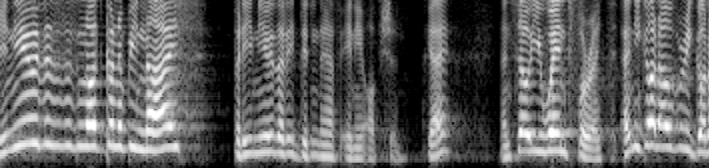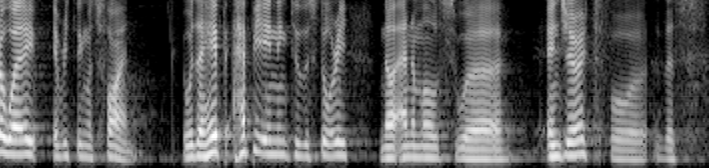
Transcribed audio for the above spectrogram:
He knew this was not going to be nice, but he knew that he didn't have any option. Okay? And so he went for it. And he got over, he got away, everything was fine. It was a happy ending to the story. No animals were injured for this,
